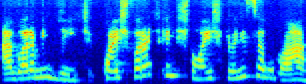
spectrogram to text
Agora me diz, quais foram as questões que o Unicelular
